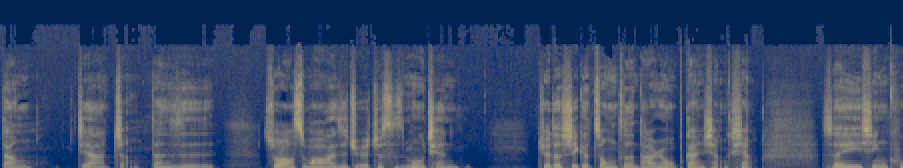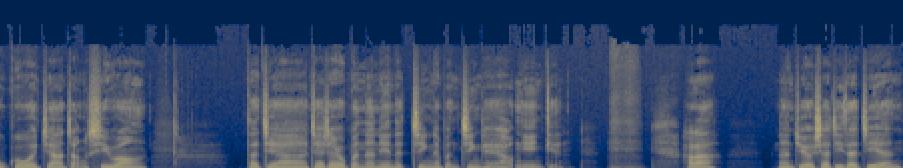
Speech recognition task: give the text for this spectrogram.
当家长，但是说老实话，我还是觉得就是目前觉得是一个重责大任，我不敢想象。所以辛苦各位家长，希望大家家家有本难念的经，那本经可以好念一点。好啦，那就下集再见。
